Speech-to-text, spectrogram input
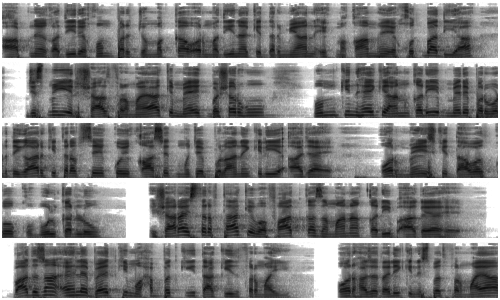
آپ نے غدیر خم پر جو مکہ اور مدینہ کے درمیان ایک مقام ہے، ایک خطبہ دیا، جس میں یہ ارشاد فرمایا کہ میں ایک بشر ہوں۔ ممکن ہے کہ عنقریب میرے پروردگار کی طرف سے کوئی قاصد مجھے بلانے کے لیے آ جائے اور میں اس کی دعوت کو قبول کر لوں۔ اشارہ اس طرف تھا کہ وفات کا زمانہ قریب آ گیا ہے۔ بعد اہل بیت کی محبت کی تاکید فرمائی اور حضرت علی کی نسبت فرمایا،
